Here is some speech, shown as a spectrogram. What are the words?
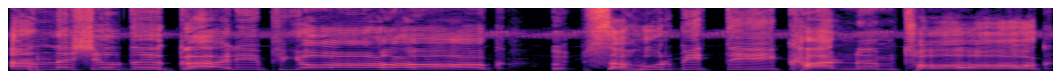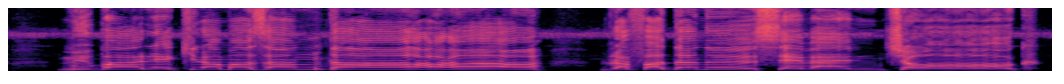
Anlaşıldı galip yok. Sahur bitti karnım tok. Mübarek Ramazan'da Rafadan'ı seven çok.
